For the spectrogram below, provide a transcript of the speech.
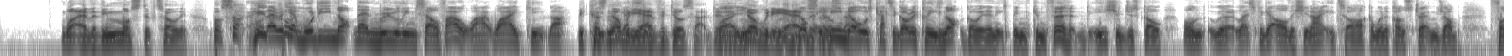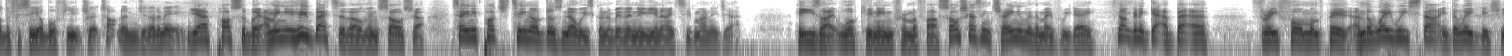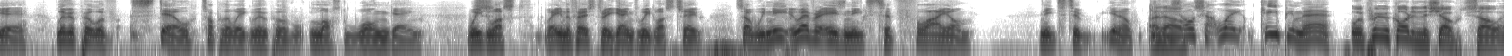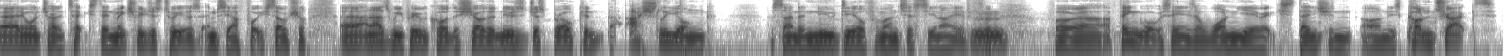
Whatever they must have told him. But so, But who there put- again, would he not then rule himself out? Why, why keep that? because nobody guessing? ever does that, do Why they? Nobody wouldn't- ever No, but does if he that. knows categorically he's not going and it's been confirmed, he should just go, well, let's forget all this United talk. I'm going to concentrate on my job for the foreseeable future at Tottenham. Do you know what I mean? Yeah, possibly. I mean, who better though than Solskjaer? Saying if Pochettino does know he's going to be the new United manager, he's like looking in from afar. Solskjaer's in training with him every day. He's not going to get a better three, four month period. And the way we started the league this year, Liverpool have still top of the league. Liverpool have lost one game. We'd lost in the first three games. We'd lost two. So we need whoever it is needs to fly on. Needs to, you know, I give know. Solskjaer. Wait, keep him there. We're pre-recording the show, so uh, anyone trying to text in, make sure you just tweet us MCR Footy Social. Uh, and as we pre-record the show, the news has just broken that Ashley Young has signed a new deal for Manchester United for, Mm. for uh, I think what we're saying is a one-year extension on his contract.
